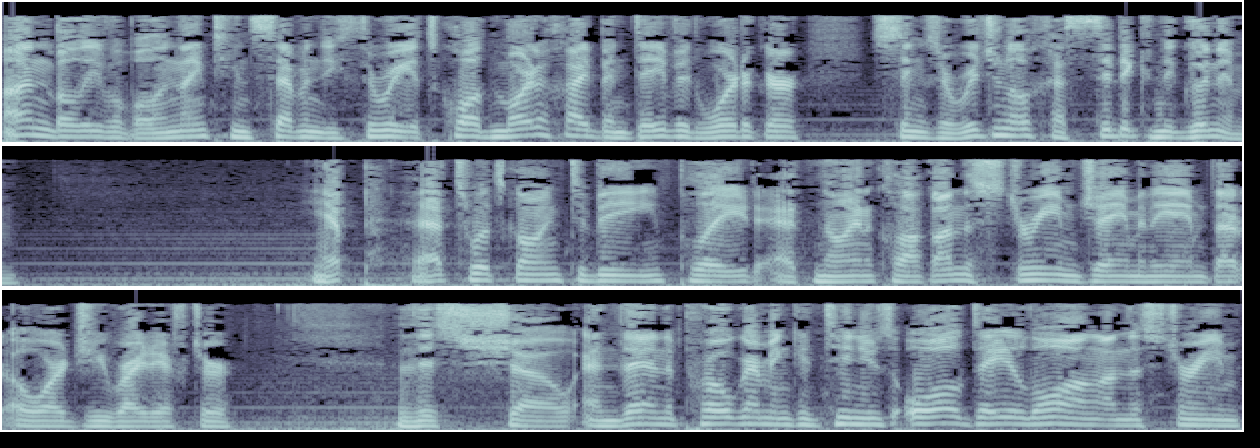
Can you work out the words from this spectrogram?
Unbelievable. In 1973, it's called Mordechai Ben David Werdiger Sings Original Hasidic Nigunim. Yep, that's what's going to be played at 9 o'clock on the stream, jmintheam.org, right after this show. And then the programming continues all day long on the stream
